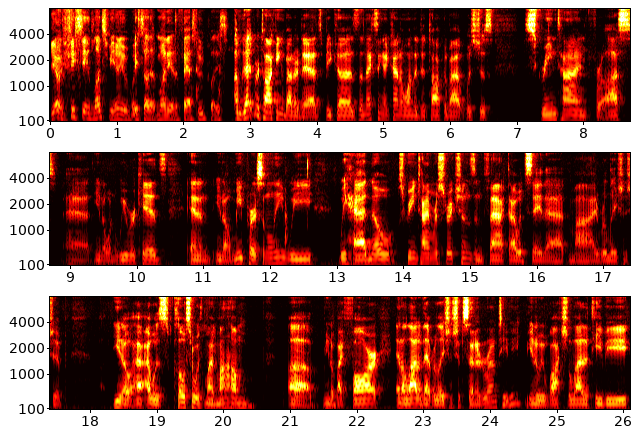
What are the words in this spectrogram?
You know, if she's seeing lunch meat, you don't even waste all that money at a fast food place. I'm glad we're talking about our dads because the next thing I kind of wanted to talk about was just screen time for us. At, you know, when we were kids, and you know, me personally, we we had no screen time restrictions. In fact, I would say that my relationship, you know, I, I was closer with my mom uh, you know, by far, and a lot of that relationship centered around TV. You know, we watched a lot of TV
